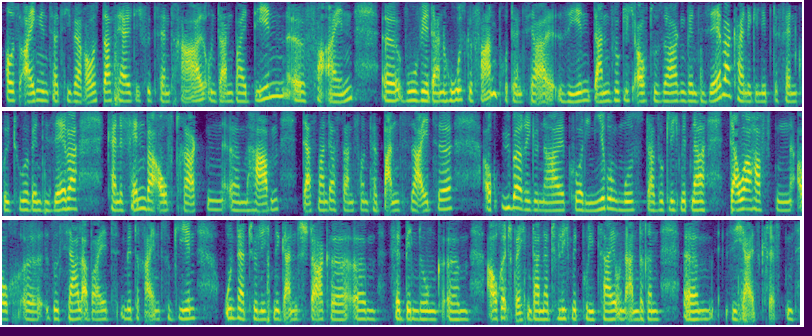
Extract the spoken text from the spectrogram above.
aus Eigeninitiative heraus, das halte ich für zentral. Und dann bei den äh, Vereinen, äh, wo wir dann hohes Gefahrenpotenzial sehen, dann wirklich auch zu sagen, wenn sie selber keine gelebte Fankultur, wenn sie selber keine Fanbeauftragten ähm, haben, dass man das dann von Verbandsseite auch überregional Koordinierung muss, da wirklich mit einer dauerhaften auch äh, Sozialarbeit mit reinzugehen und natürlich eine ganz starke ähm, Verbindung ähm, auch entsprechend dann natürlich mit Polizei und anderen ähm, Sicherheitskräften.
